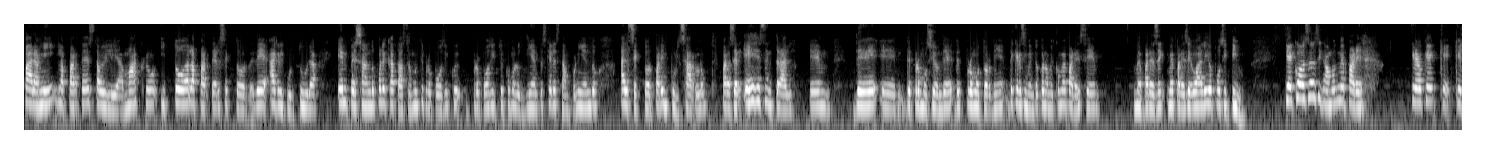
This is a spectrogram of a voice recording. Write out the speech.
para mí, la parte de estabilidad macro y toda la parte del sector de agricultura empezando por el catastro multipropósito propósito y como los dientes que le están poniendo al sector para impulsarlo, para ser eje central em, de, em, de, promoción, de, promotor de, crecimiento económico, me parece, me parece, me parece válido, positivo. ¿Qué cosas, digamos, me parece, creo que, que,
